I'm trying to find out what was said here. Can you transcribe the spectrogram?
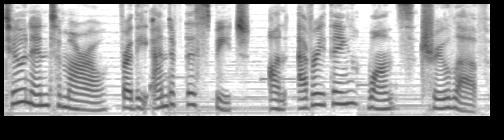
Tune in tomorrow for the end of this speech on Everything Wants True Love.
